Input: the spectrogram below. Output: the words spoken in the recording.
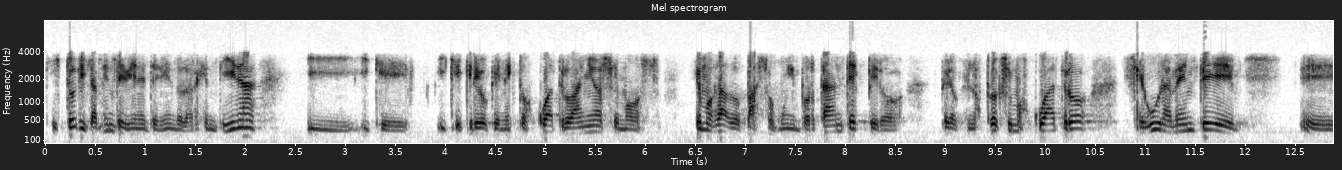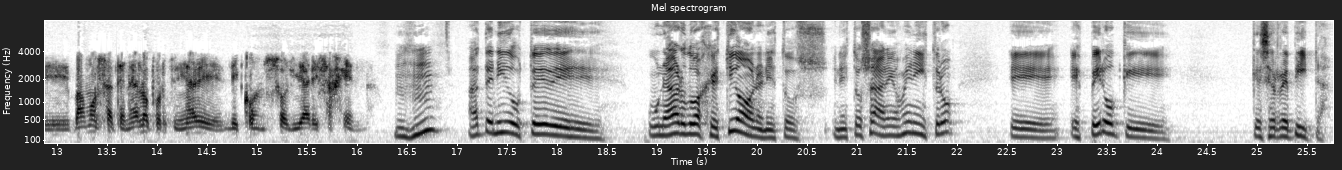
que históricamente viene teniendo la Argentina y, y que y que creo que en estos cuatro años hemos hemos dado pasos muy importantes, pero pero que en los próximos cuatro seguramente eh, vamos a tener la oportunidad de, de consolidar esa agenda. Uh -huh. Ha tenido usted una ardua gestión en estos en estos años, ministro. Eh, espero que que se repita.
